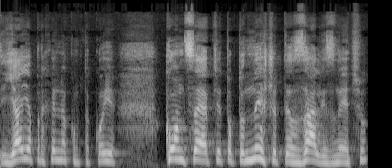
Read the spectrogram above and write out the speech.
я є прихильником такої концепції, тобто нищити залізницю.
